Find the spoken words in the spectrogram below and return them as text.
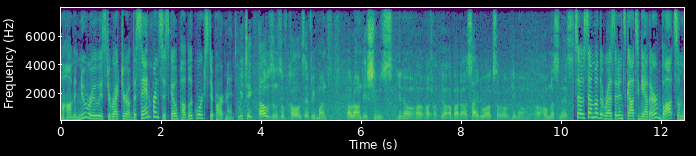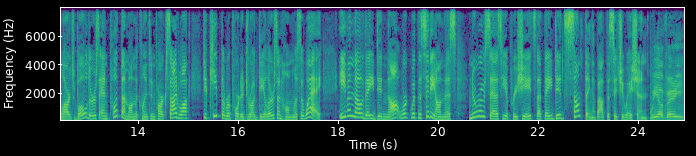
Mohammed Nuru is director of the San Francisco Public Works Department. We take thousands of calls every month around issues, you know, uh, uh, about our sidewalks or, you know, uh, homelessness. So some of the residents got together, bought some large boulders, and put them on the Clinton Park sidewalk to keep the reported drug dealers and homeless away. Even though they did not work with the city on this, Nuru says he appreciates that they did something about the situation. We are very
